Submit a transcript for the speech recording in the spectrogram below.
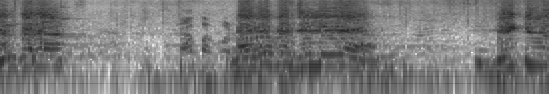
ನಂತರ ಬಾಗಲಕೋಟೆ ಜಿಲ್ಲೆಯ ಡಿಟಿಒ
